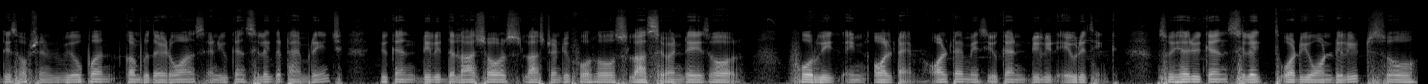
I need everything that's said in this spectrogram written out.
this option will be open come to the advanced and you can select the time range. You can delete the last hours last 24 hours last 7 days or 4 week in all time. All time is you can delete everything. So here you can select what you want delete. So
